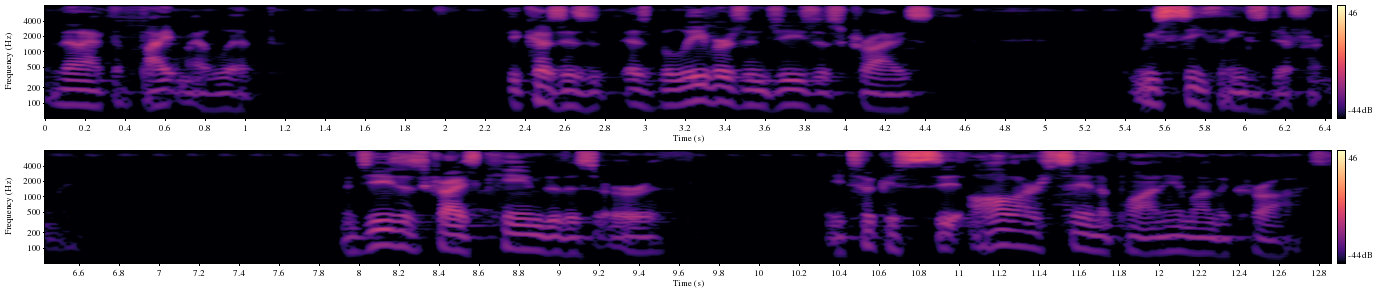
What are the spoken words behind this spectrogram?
And then I have to bite my lip. Because as, as believers in Jesus Christ, we see things differently. When Jesus Christ came to this earth, he took his, all our sin upon him on the cross.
